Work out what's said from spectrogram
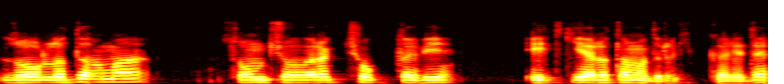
zorladı ama sonuç olarak çok da bir etki yaratamadı rakip kalede.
